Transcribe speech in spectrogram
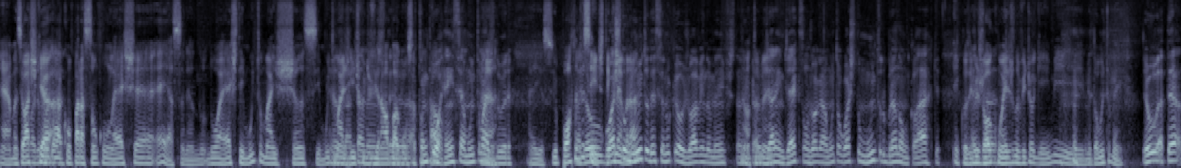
É, mas eu acho Pode que a, a comparação com o Leste é, é essa, né? No, no Oeste tem muito mais chance, muito mais risco de Exatamente, virar uma é, bagunça A total. concorrência é muito mais É. dura. É isso. E o Portland, Mas assim, a eu tem gosto lembrar. muito desse núcleo jovem do Memphis também. Não, também. O Jaren Jackson joga muito, eu gosto muito do Brandon Clark. Inclusive, É eu jogo com eles no videogame e me dou muito bem. Eu até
